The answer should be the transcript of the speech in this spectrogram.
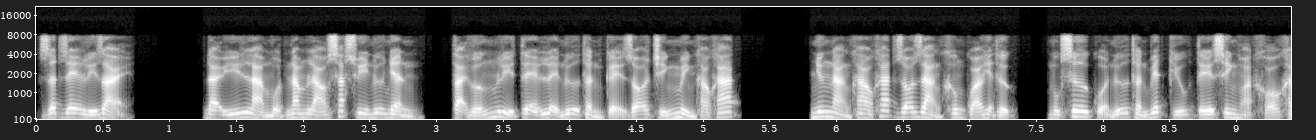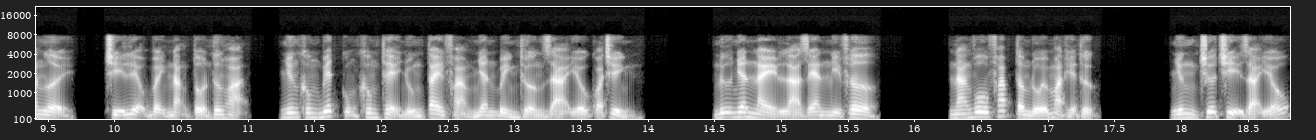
rất dễ lý giải. Đại ý là một năm láo sát suy nữ nhân tại hướng lì tệ lệ nữ thần kể rõ chính mình khao khát. Nhưng nàng khao khát rõ ràng không quá hiện thực, mục sư của nữ thần biết cứu tế sinh hoạt khó khăn người, trị liệu bệnh nặng tổn thương hoạn, nhưng không biết cũng không thể nhúng tay phạm nhân bình thường già yếu quá trình. Nữ nhân này là jennifer. Nàng vô pháp tâm đối mặt hiện thực. Nhưng chữa trị già yếu,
